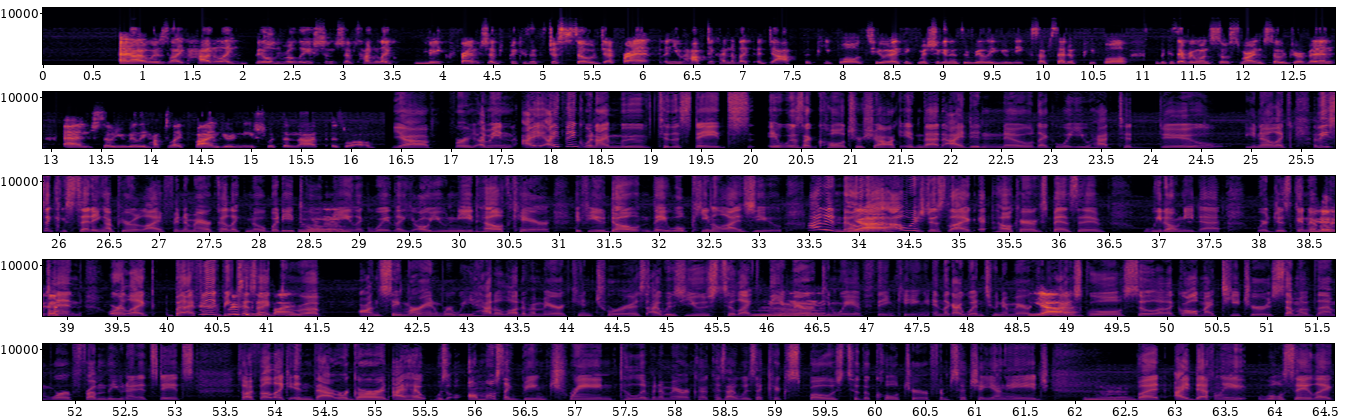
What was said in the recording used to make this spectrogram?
and i was like how to like build relationships how to like make friendships because it's just so different. And you have to kind of like adapt the people to it i think michigan is a really unique subset of people because everyone's so smart and so driven. And so you really have to like find your niche within that as well. Yeah, for I mean, I I think when I moved to the states, it was a culture shock in that I didn't know like what you had to do. You know, like at least like setting up your life in America, like nobody told me like wait, like oh you need health care. If you don't, they will penalize you. I didn't know that. I was just like healthcare expensive. We don't need that. We're just gonna pretend. Or like but I feel like because I fine. grew up on St. Martin where we had a lot of American tourists, I was used to like the Mm. American way of thinking. And like I went to an American Yeah. high school, so like all my teachers, some of them were from the United States. So I felt like in that regard, I had was almost like being trained to live in America because I was like exposed to the culture from such a young age. Mm. But I definitely will say like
